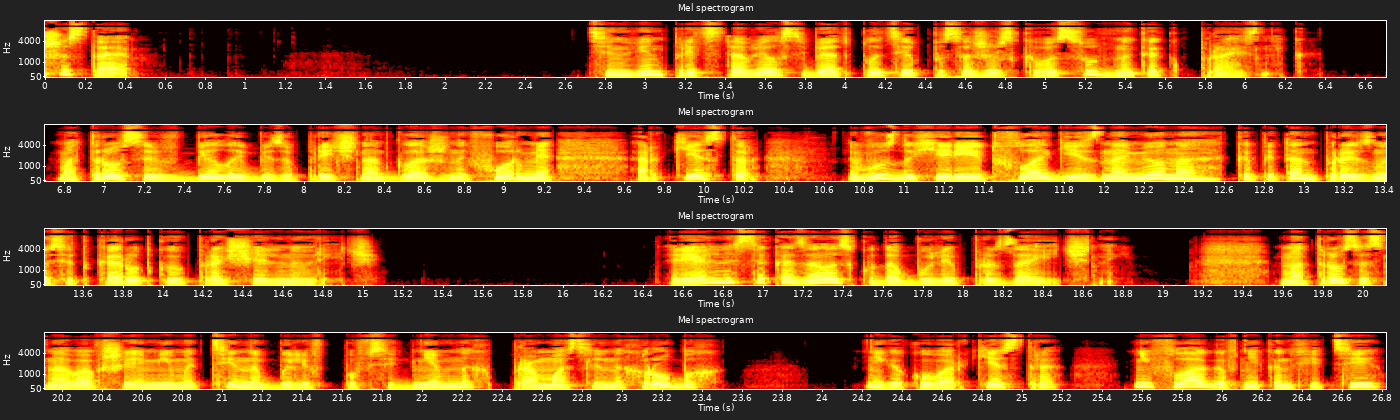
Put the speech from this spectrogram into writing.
шестая. Тинвин представлял себе отплытие пассажирского судна как праздник. Матросы в белой, безупречно отглаженной форме, оркестр, в воздухе реют флаги и знамена, капитан произносит короткую прощальную речь. Реальность оказалась куда более прозаичной. Матросы, сновавшие мимо Тина, были в повседневных промасленных робах, никакого оркестра, ни флагов, ни конфетти,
